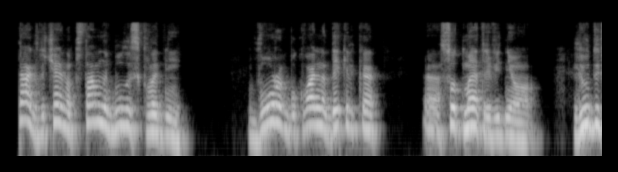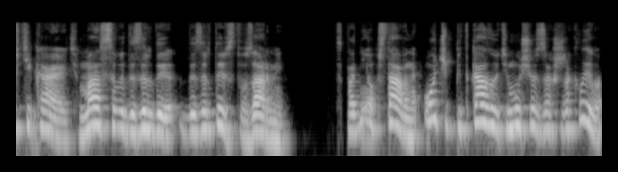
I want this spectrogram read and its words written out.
Так, звичайно, обставини були складні. Ворог буквально декілька е, сот метрів від нього. Люди втікають, масове дезерти, дезертирство з армії. Складні обставини. Очі підказують йому щось жах- жахливе,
